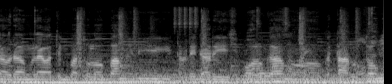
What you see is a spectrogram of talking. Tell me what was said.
kita udah melewatin batu lubang ini tadi dari Sibolga mau ke Tarutong.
